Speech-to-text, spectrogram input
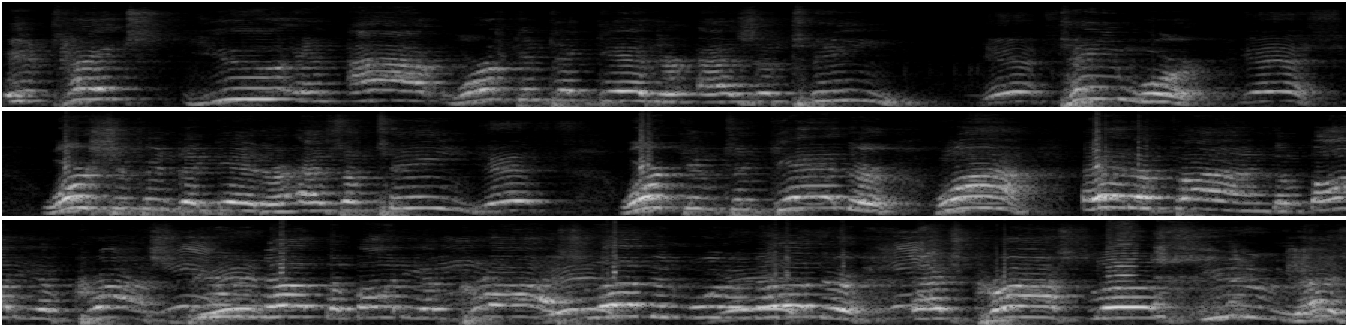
It takes you and I working together as a team. Yes. Teamwork. Yes. Worshiping together as a team. Yes. Working together. Why? Edifying the body of Christ. Yes. Building up the body of Christ. Yes. Loving one Yes. another as Christ loves you. As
